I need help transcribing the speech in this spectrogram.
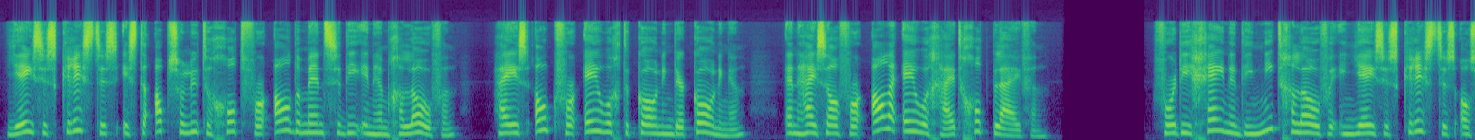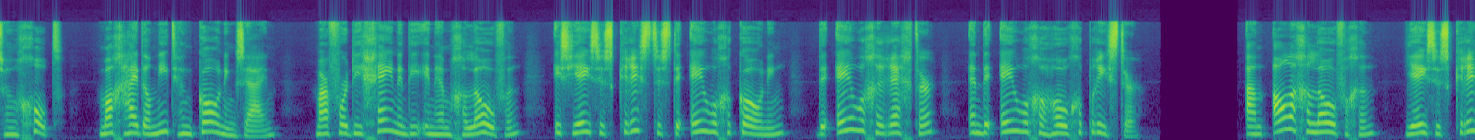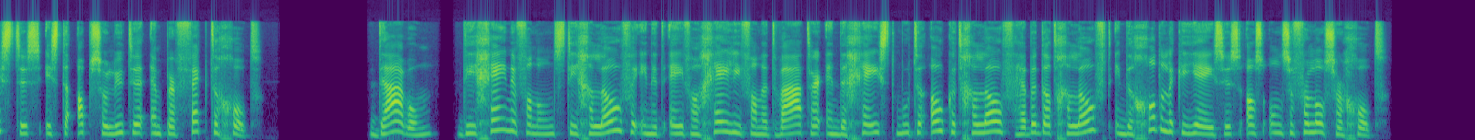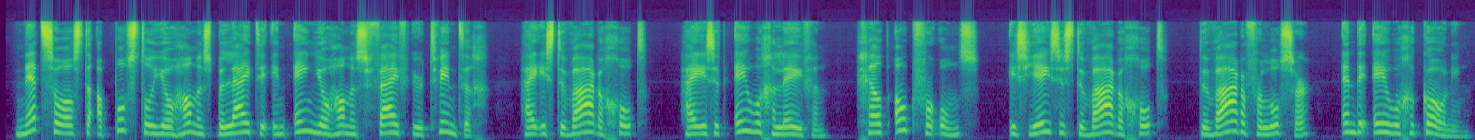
Jezus Christus is de absolute God voor al de mensen die in Hem geloven, Hij is ook voor eeuwig de Koning der Koningen, en Hij zal voor alle eeuwigheid God blijven. Voor diegenen die niet geloven in Jezus Christus als hun God, mag Hij dan niet hun koning zijn, maar voor diegenen die in Hem geloven, is Jezus Christus de eeuwige koning, de eeuwige rechter en de eeuwige hoge priester. Aan alle gelovigen, Jezus Christus is de absolute en perfecte God. Daarom, diegenen van ons die geloven in het evangelie van het water en de geest moeten ook het geloof hebben dat gelooft in de goddelijke Jezus als onze verlosser God. Net zoals de apostel Johannes beleidde in 1 Johannes 5 uur 20, hij is de ware God, Hij is het eeuwige leven, geldt ook voor ons, is Jezus de ware God, de ware Verlosser en de eeuwige Koning.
